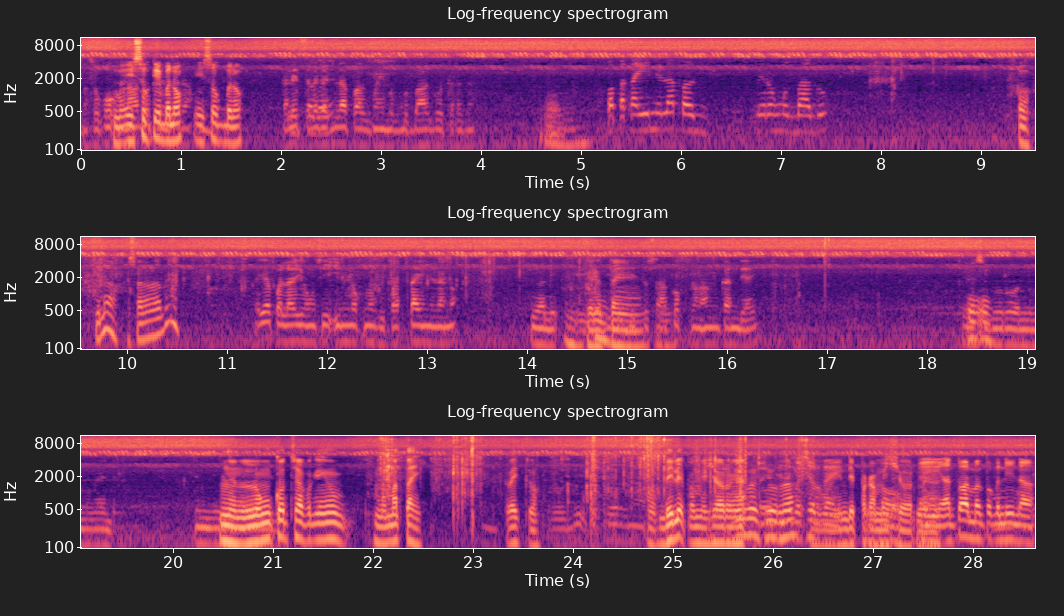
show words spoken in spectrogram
Masuko. Naisog kay ba no? Isog ba no? Kalit talaga sila pag may magbabago talaga. Papatayin nila pag merong magbago. Oh, sila. Kasama natin. Kaya pala yung si Inok no, ipatay nila no. Gali. Ganun tayo. Ito sakop ng angkan di ay. Kaya Oo. siguro ano mga. Hindi. Nalungkot siya pag yung namatay. Right ko. Oh, dili pa may sure nga. Hindi ba sure Oh, hindi pa kami sure na. Antoine man to kanina.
